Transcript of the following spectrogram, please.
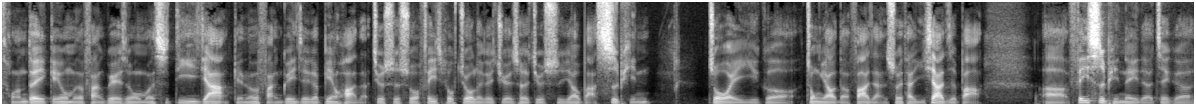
团队给我们的反馈也是，我们是第一家给他们反馈这个变化的，就是说 Facebook 做了一个决策，就是要把视频作为一个重要的发展，所以他一下子把啊、非视频类的这个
